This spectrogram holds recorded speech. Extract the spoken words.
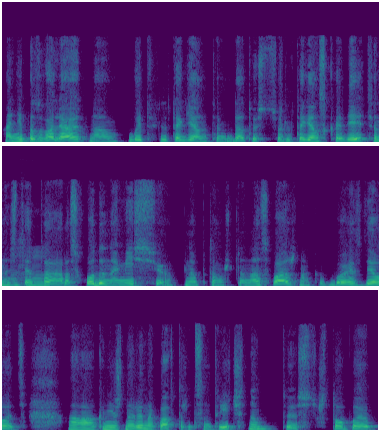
они позволяют нам быть литагентами, да, то есть литагентская деятельность uh-huh. это расходы на миссию, да, потому что для нас важно как бы сделать а, книжный рынок автороцентричным, то есть чтобы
